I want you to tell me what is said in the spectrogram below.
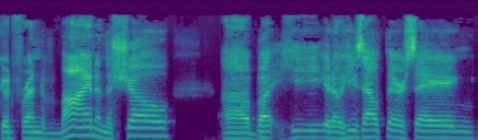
good friend of mine and the show, uh, but he, you know, he's out there saying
